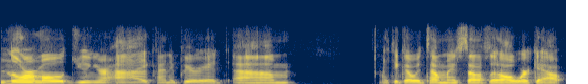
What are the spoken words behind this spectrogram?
normal junior high kind of period. Um, I think I would tell myself that I'll work out.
